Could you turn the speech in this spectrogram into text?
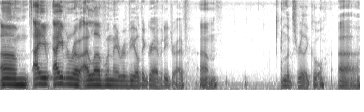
um, I I even wrote I love when they reveal the gravity drive. Um, it looks really cool. Uh,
